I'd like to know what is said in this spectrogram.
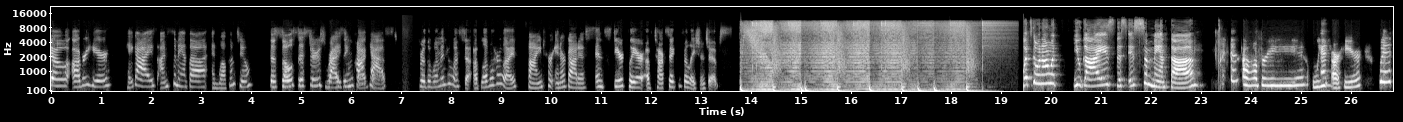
yo, Aubry here. Hey guys, I'm Samantha, and welcome to The Soul Sisters Rising podcast for the woman who wants to uplevel her life Find her inner goddess. and steer clear of toxic relationships. What's going on with you guys? This is Samantha. And Aubry, we And- are here with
